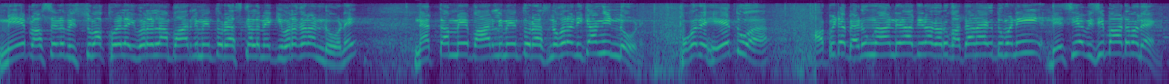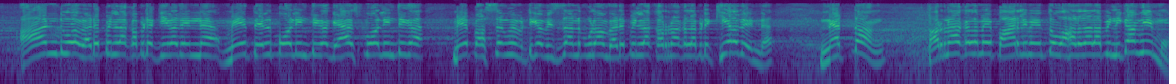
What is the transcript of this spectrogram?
මේ ප්‍රශ්නයට විසඳුමක් හොයලා ඉවරලා පාර්ලිමේන්තුව රැස් කළ මේක ඉවර කරන්න ඕනේ. නැත්තම් මේ පාර්ලිමේන්තුව රැස් නොකර නිකන් ඉන්න ඕනේ. මොකද හේතුව අපිට බැනුම් ආණ්ඩලා තියෙන කරු කතානායකතුමනි 225ටම දැන් ආණ්ඩුව වැඩපිළිවෙලක් අපිට කියලා දෙන්න මේ තෙල් පෝලින් ටික ගෑස් පෝලින් ටික මේ ප්‍රශ්න ටික විසඳන්න පුළුවන් වැඩපිළිවෙලක් කරුණාකරලා අපිට කියලා දෙන්න නැත්තම් කරුණාකරලා මේ පාර්ලිමේන්තුව වහලා දාලා අපි නිකන් ඉමු.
